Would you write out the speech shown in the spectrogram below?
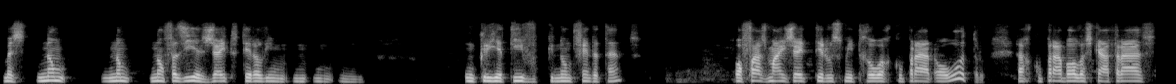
mas não, não, não fazia jeito ter ali um, um, um, criativo que não defenda tanto? Ou faz mais jeito ter o Smith Rowe a recuperar, ou outro, a recuperar bolas cá atrás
